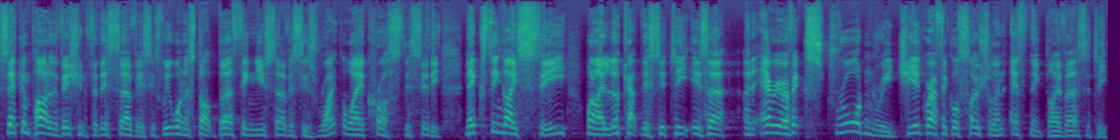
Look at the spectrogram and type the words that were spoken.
Second part of the vision for this service is we want to start birthing new services right the way across the city. Next thing I see when I look at this city is a, an area of extraordinary geographical, social, and ethnic diversity.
